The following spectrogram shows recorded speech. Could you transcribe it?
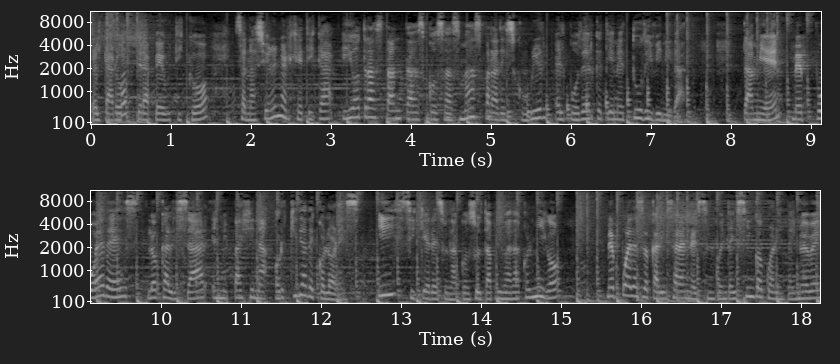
el tarot terapéutico, sanación energética y otras tantas cosas más para descubrir el poder que tiene tu divinidad. También me puedes localizar en mi página Orquídea de Colores. Y si quieres una consulta privada conmigo, me puedes localizar en el 5549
